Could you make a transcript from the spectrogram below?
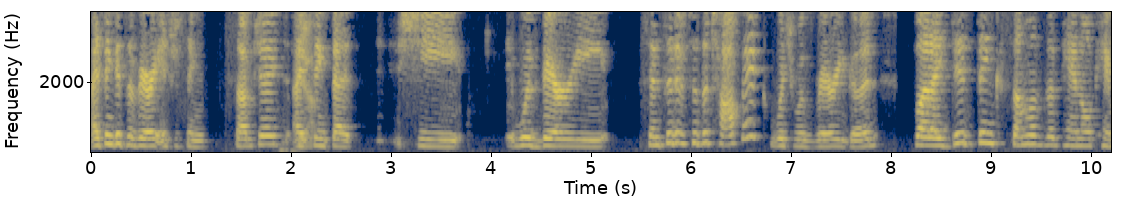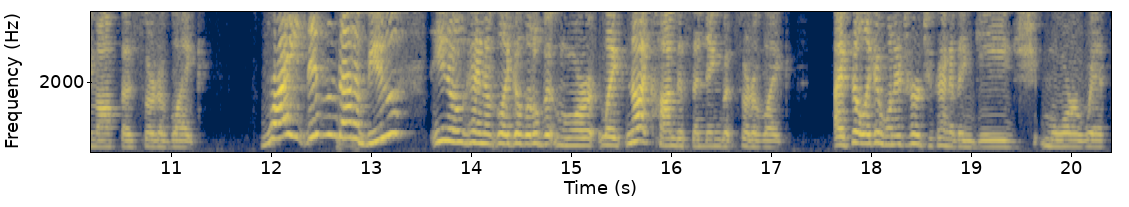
I think it's a very interesting subject. I think that she was very sensitive to the topic, which was very good. But I did think some of the panel came off as sort of like, right, isn't that abuse? You know, kind of like a little bit more, like not condescending, but sort of like, I felt like I wanted her to kind of engage more with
